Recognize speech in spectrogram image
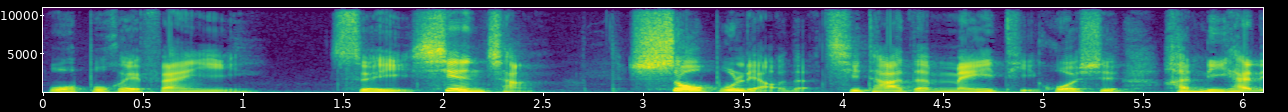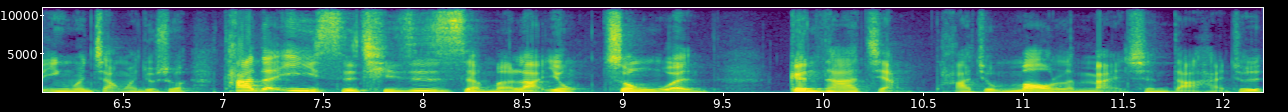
我不会翻译，所以现场受不了的其他的媒体或是很厉害的英文讲完就说他的意思其实是什么啦？用中文。跟他讲，他就冒了满身大汗。就是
